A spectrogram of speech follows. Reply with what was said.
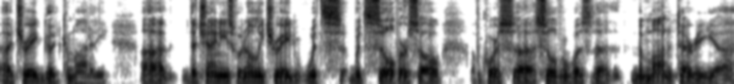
uh, trade good commodity. Uh, the Chinese would only trade with with silver. So of course, uh, silver was the the monetary uh,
